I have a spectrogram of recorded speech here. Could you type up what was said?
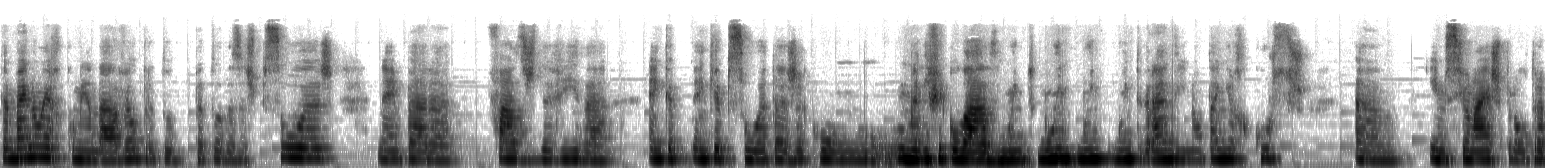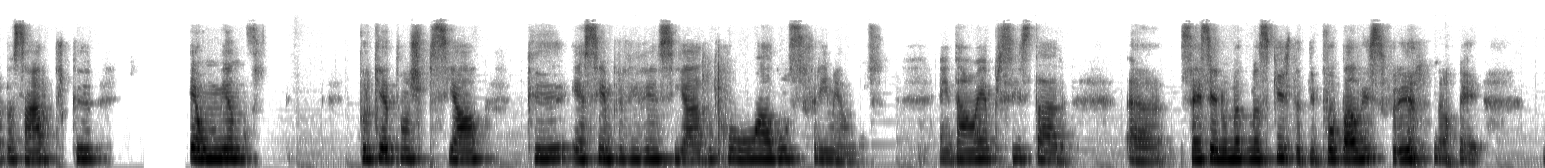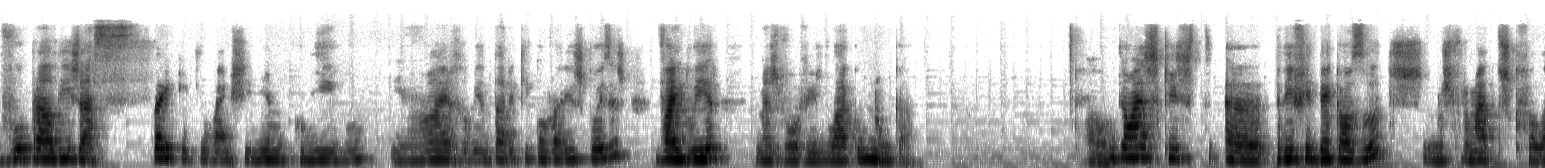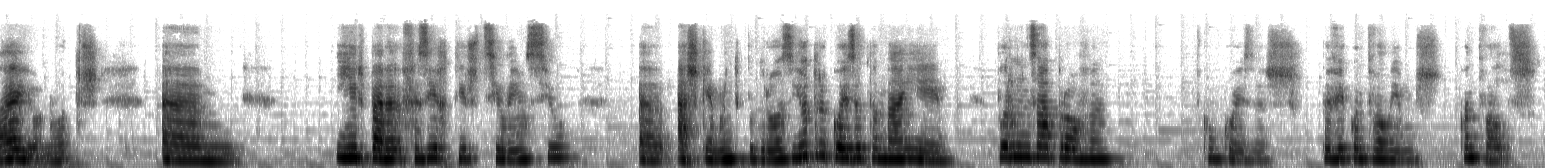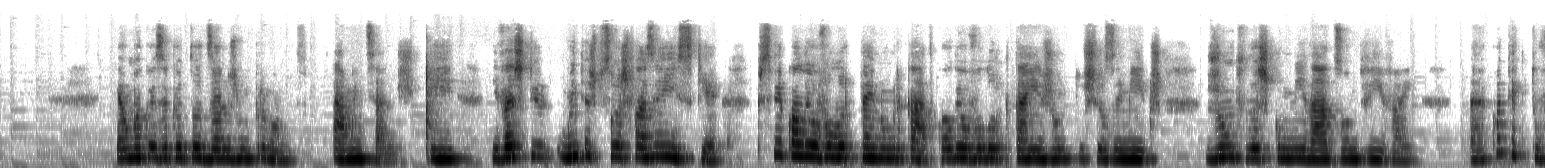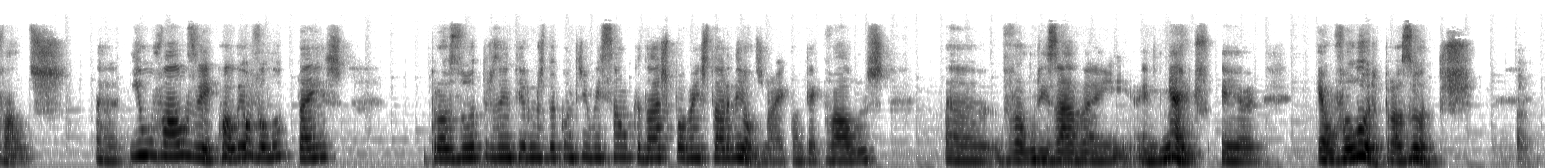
Também não é recomendável para, todo, para todas as pessoas, nem para fases da vida em que, em que a pessoa esteja com uma dificuldade muito, muito, muito, muito grande e não tenha recursos um, emocionais para ultrapassar, porque é um momento, porque é tão especial que é sempre vivenciado com algum sofrimento. Então é preciso estar Uh, sem ser numa de masoquista, tipo, vou para ali sofrer, não é? Vou para ali, já sei que aquilo vai mexer mesmo comigo e vai arrebentar aqui com várias coisas, vai doer, mas vou vir lá como nunca. Oh. Então acho que isto, uh, pedir feedback aos outros, nos formatos que falei ou noutros, um, ir para fazer retiros de silêncio, uh, acho que é muito poderoso. E outra coisa também é pôr-nos à prova com coisas para ver quanto valemos, quanto vales. É uma coisa que eu todos os anos me pergunto, há muitos anos. E, e vejo que muitas pessoas fazem isso, que é perceber qual é o valor que tem no mercado, qual é o valor que tem junto dos seus amigos, junto das comunidades onde vivem. Uh, quanto é que tu vales? Uh, e o vales é qual é o valor que tens para os outros em termos da contribuição que dás para o bem-estar deles, não é? Quanto é que vales uh, valorizado em, em dinheiro? É, é o valor para os outros.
